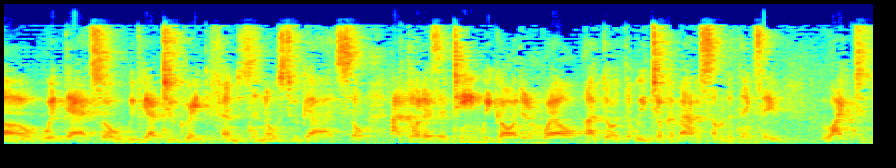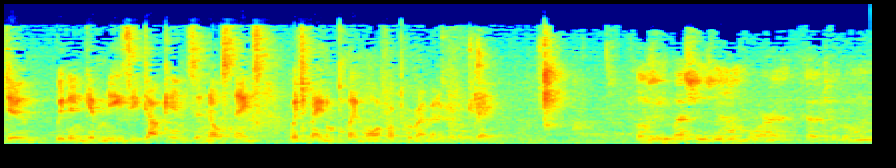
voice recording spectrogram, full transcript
uh, with that. So we've got two great defenders in those two guys. So I thought as a team we guarded them well. I thought that we took them out of some of the things they like to do. We didn't give them easy duck-ins and those things, which made them play more of a perimeter game. Closing questions now for uh, Coach. Back.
